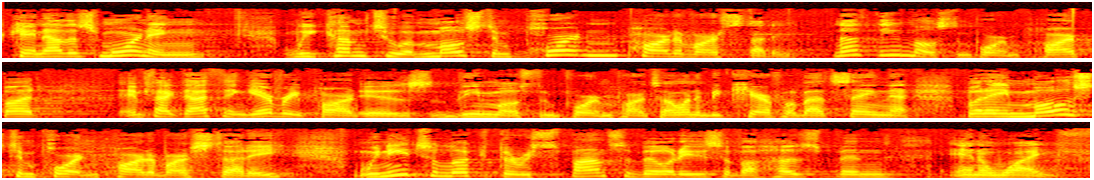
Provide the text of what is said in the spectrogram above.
Okay, now this morning we come to a most important part of our study. Not the most important part, but in fact, I think every part is the most important part, so I want to be careful about saying that. But a most important part of our study, we need to look at the responsibilities of a husband and a wife.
